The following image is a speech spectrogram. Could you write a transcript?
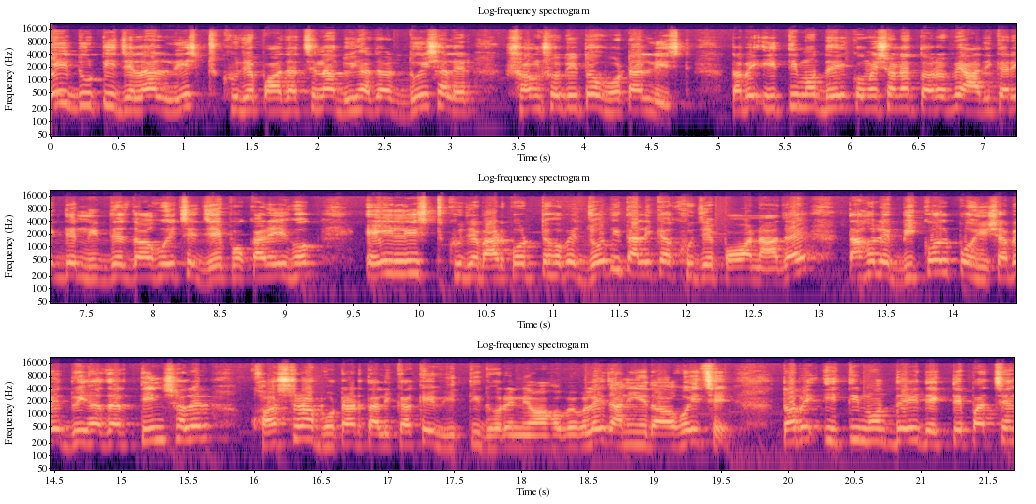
এই দুটি জেলার লিস্ট খুঁজে পাওয়া যাচ্ছে না। দুই হাজার দুই সালের সংশোধিত ভোটার লিস্ট তবে ইতিমধ্যেই কমিশনের তরফে আধিকারিকদের নির্দেশ দেওয়া হয়েছে, যে প্রকারেই হোক, এই লিস্ট খুঁজে বার করতে হবে। যদি তালিকা খুঁজে পাওয়া না যায়, তাহলে বিকল্প হিসাবে দুই হাজার তিন সালের খসড়া ভোটার তালিকাকে ভিত্তি ধরে নেওয়া হবে বলে জানিয়ে দেওয়া হয়েছে। তবে ইতিমধ্যেই দেখতে পাচ্ছেন,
